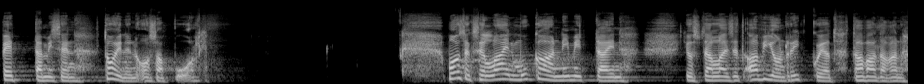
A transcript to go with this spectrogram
pettämisen toinen osapuoli. Mooseksen lain mukaan nimittäin, jos tällaiset avion rikkojat tavataan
